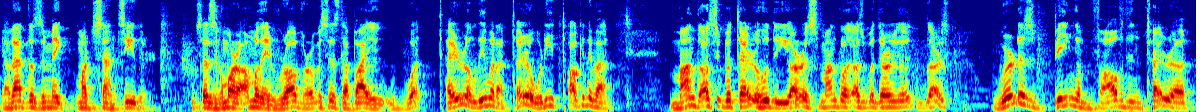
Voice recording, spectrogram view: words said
Now that doesn't make much sense either. Says Gemara, Amalei Rav, Rav says Abai, what Torah, Limara Torah, what are you talking about? Man asik b'torah who the Yaris, man asik b'torah Where does being involved in Torah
